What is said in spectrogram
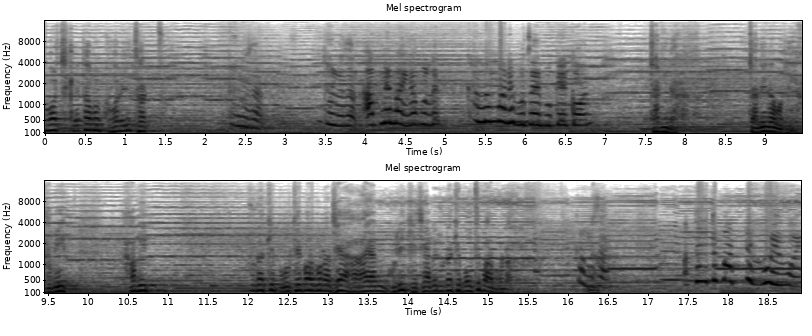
আমার ছেলেটা আমার ঘরেই থাকতো খালুজান খালুজান আপনি মাইনা বললেন খালাম মানে বোঝাই বুকে কোন? জানি না জানি না মনে আমি আমি রুনাকে বলতে পারব না যে আয়ান গুলি খেয়েছে আমি রুনাকে বলতে পারব না। কামুজান আপনাকে তো পারতে হই হই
